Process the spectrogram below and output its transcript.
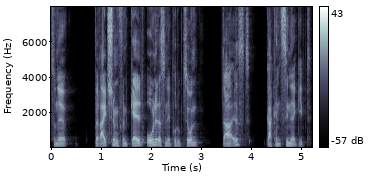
so eine Bereitstellung von Geld, ohne dass eine Produktion da ist, gar keinen Sinn ergibt.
